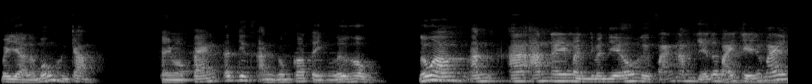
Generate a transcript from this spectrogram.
bây giờ là 4 phần trăm thì một tháng ít nhất anh cũng có tiền lương hưu. Đúng không? Anh à, anh em mình mình về hưu được khoảng 5 triệu tới 7 triệu cho mấy.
